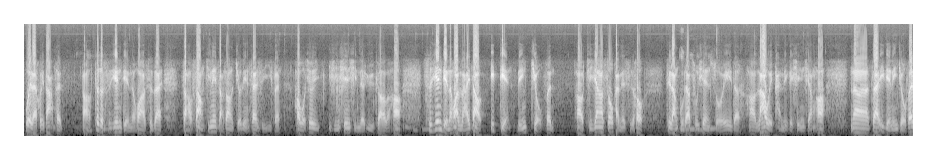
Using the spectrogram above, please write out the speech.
未来会大喷，啊！这个时间点的话是在早上，今天早上的九点三十一分，好，我就已经先行的预告了哈。时间点的话来到一点零九分，好，即将要收盘的时候，这张股票出现所谓的啊拉尾盘的一个现象哈。那在一点零九分，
